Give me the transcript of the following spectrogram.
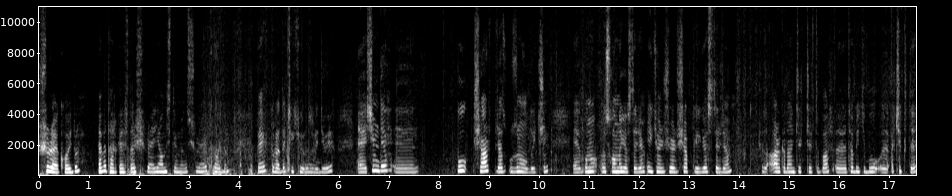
Şuraya koydum. Evet arkadaşlar şuraya yanlış duymadınız. Şuraya koydum. Ve burada çekiyoruz videoyu. Ee, şimdi e, bu şarf biraz uzun olduğu için e, bunu sonra göstereceğim. İlk önce şöyle şapkayı göstereceğim. Şöyle arkadan cırt cırtı var. Ee, tabii ki bu e, açıktı.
